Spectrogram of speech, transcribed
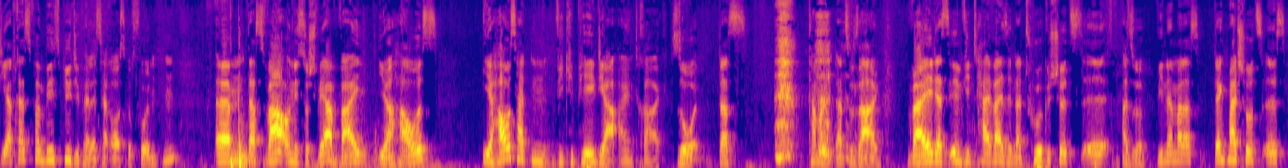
die Adresse von Bill's Beauty Palace herausgefunden. Ähm, das war auch nicht so schwer, weil ihr Haus, ihr Haus hat einen Wikipedia-Eintrag. So, das kann man dazu sagen. Weil das irgendwie teilweise naturgeschützt, äh, also wie nennt man das? Denkmalschutz ist.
